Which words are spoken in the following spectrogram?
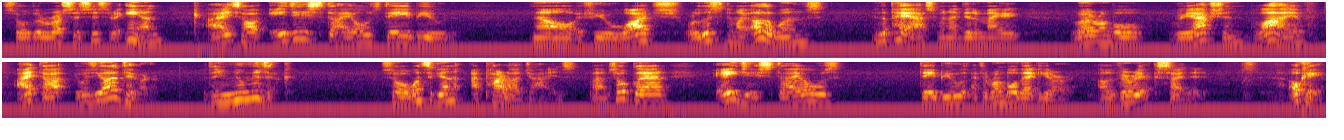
So the rest is history. And I saw AJ Styles debuted. Now, if you watch or listen to my other ones in the past, when I did my Royal Rumble reaction live, I thought it was The Undertaker with the new music. So once again, I apologize. But I'm so glad AJ Styles debuted at the Rumble that year. I was very excited. Okay,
